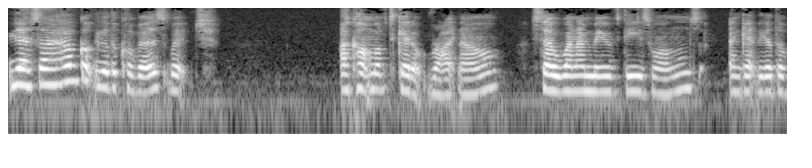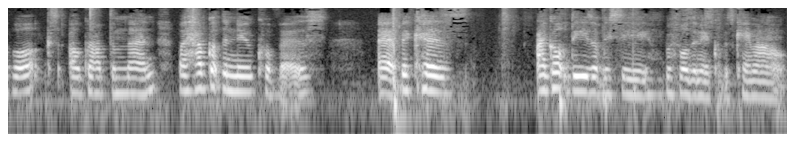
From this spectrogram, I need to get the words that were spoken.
yeah so i have got the other covers which i can't move to get up right now so when i move these ones and get the other books i'll grab them then but i have got the new covers uh, because I got these obviously before the new covers came out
